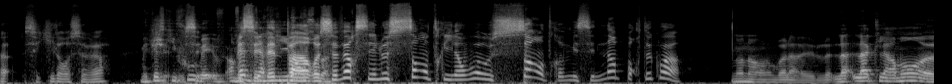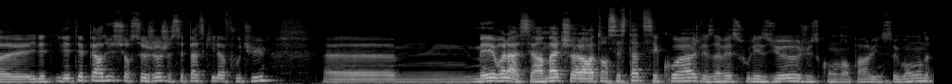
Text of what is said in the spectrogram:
ah, c'est qui le receveur? Mais qu'est-ce qu'il fout Mais, c'est même pas un receveur, c'est le centre. Il envoie au centre, mais c'est n'importe quoi. Non, non, voilà. Là, clairement, euh, il, il, était perdu sur ce jeu. Je sais pas ce qu'il a foutu. Euh, mais voilà, c'est un match. Alors attends, ces stats, c'est quoi? Je les avais sous les yeux, juste qu'on en parle une seconde.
